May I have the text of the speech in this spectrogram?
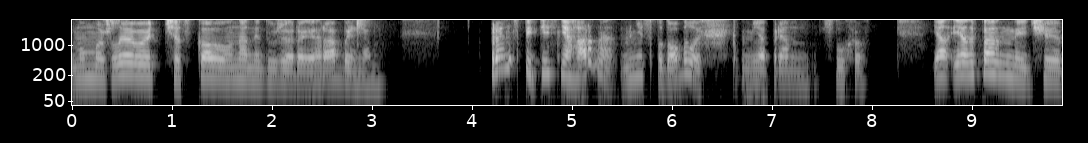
тому, можливо, частково вона не дуже реаграбельна. В принципі, пісня гарна, мені сподобалось. Я прям слухав. Я, я не впевнений, чи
